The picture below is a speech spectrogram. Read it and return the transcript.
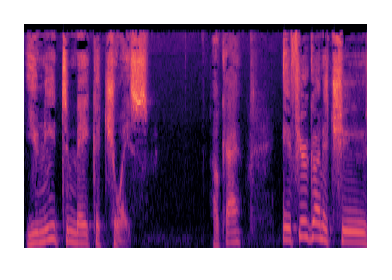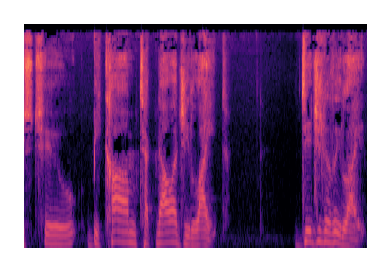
you need to make a choice. Okay. If you're going to choose to become technology light, digitally light,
